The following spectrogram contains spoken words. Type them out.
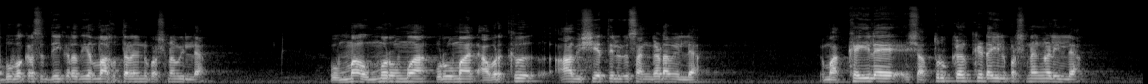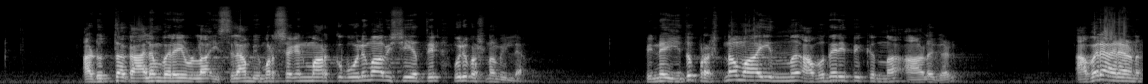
അബൂബക്കർ സിദ്ദീഖ് റതി അള്ളാഹു തലന് പ്രശ്നമില്ല. ഉമ്മ ഉമ്മ റുമ റുമാൻ അവർക്ക് ആ വിഷയത്തിൽ ഒരു സങ്കടമില്ല. മക്കയിലെ ശത്രുക്കൾക്കിടയിൽ പ്രശ്നങ്ങളില്ല. അടുത്ത കാലം വരെയുള്ള ഇസ്ലാം വിമർശകന്മാർക്ക് പോലും ആ വിഷയത്തിൽ ഒരു പ്രശ്നമില്ല. പിന്നെ ഇത് പ്രശ്നമായി ഇന്ന് അവതരിപ്പിക്കുന്ന ആളുകൾ അവരാരാണ്?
